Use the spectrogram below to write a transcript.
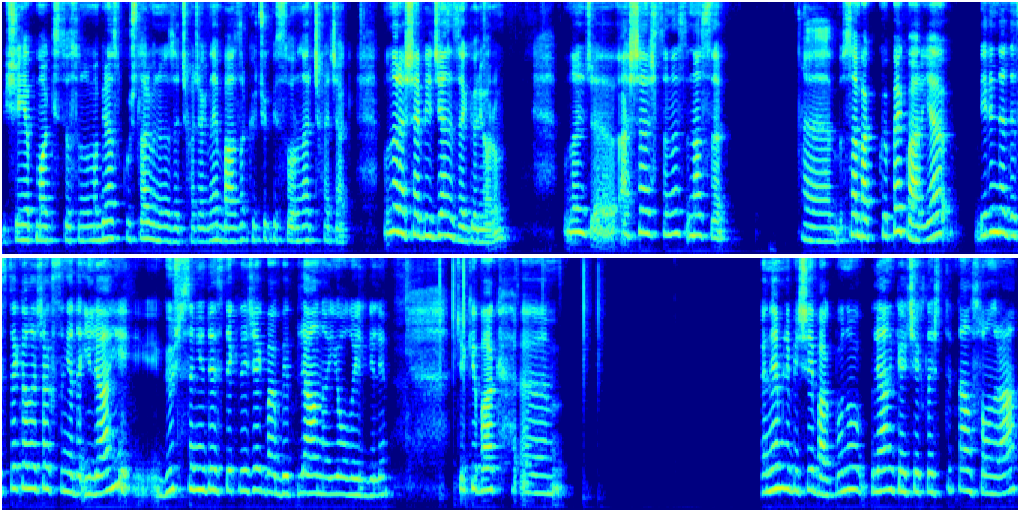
Bir şey yapmak istiyorsunuz ama biraz kuşlar önünüze çıkacak. Ne bazı küçük bir sorunlar çıkacak. Bunları aşabileceğinize görüyorum. Bunları aşarsınız nasıl? Ee, sen bak köpek var ya birinde destek alacaksın ya da ilahi güç seni destekleyecek bak bir planı yolu ilgili. Çünkü bak e, Önemli bir şey bak bunu plan gerçekleştirdikten sonra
